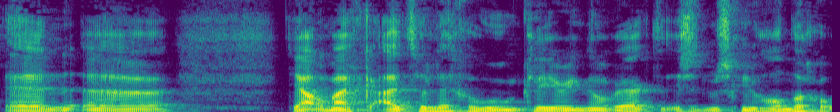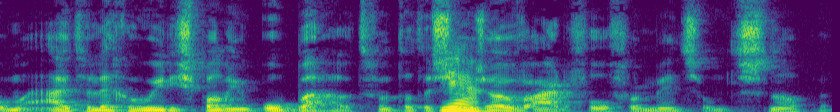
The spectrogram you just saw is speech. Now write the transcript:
En eh, ja, om eigenlijk uit te leggen hoe een clearing dan werkt, is het misschien handiger om uit te leggen hoe je die spanning opbouwt. Want dat is Ja. sowieso waardevol voor mensen om te snappen.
